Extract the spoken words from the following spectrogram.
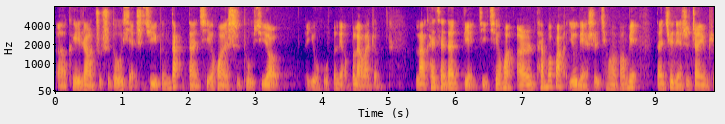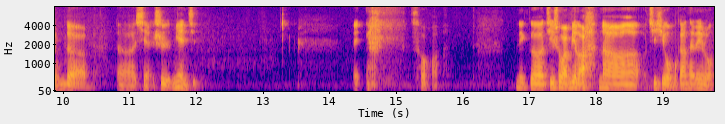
呃，可以让主视图显示区域更大，但切换视图需要用户分两步来完成。拉开菜单，点击切换。而 Table Bar 优点是切换方便，但缺点是占用屏幕的呃显示面积。哎，策划，那个提示完毕了啊。那继续我们刚才内容，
